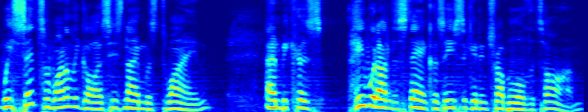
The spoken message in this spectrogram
we said to one of the guys, his name was Dwayne, and because he would understand, because he used to get in trouble all the time,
